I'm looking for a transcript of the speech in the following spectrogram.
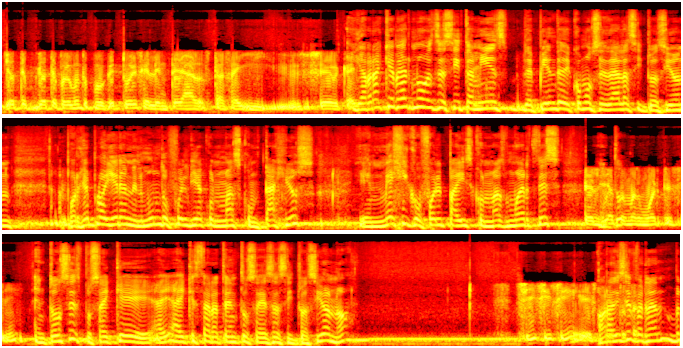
Yo te, yo te pregunto porque tú eres el enterado, estás ahí eh, cerca. Y habrá que ver, ¿no? Es decir, también depende de cómo se da la situación. Por ejemplo, ayer en el mundo fue el día con más contagios. En México fue el país con más muertes. El día con más muertes, sí. Entonces, pues hay que, hay, hay que estar atentos a esa situación, ¿no? Ahora dice Fernando,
